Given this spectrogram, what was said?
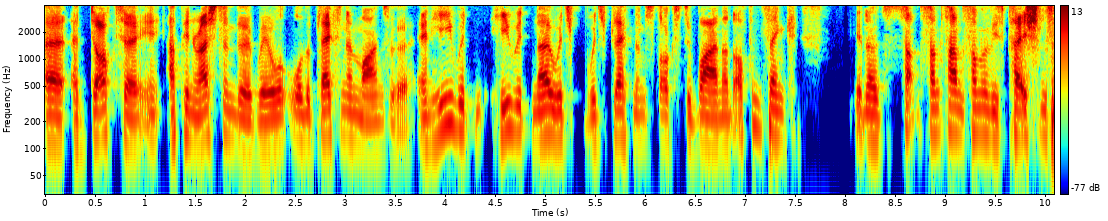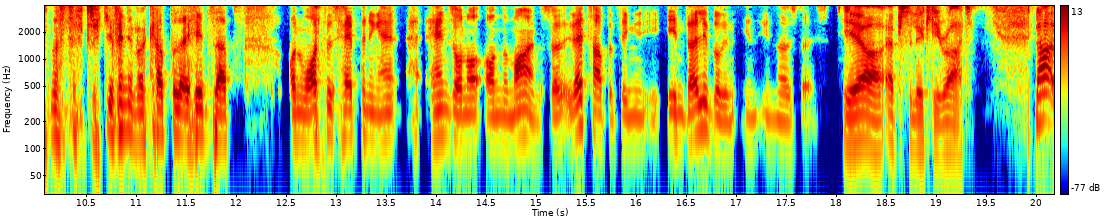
a, a doctor in, up in Rustenburg where all, all, the platinum mines were, and he would he would know which which platinum stocks to buy. And I'd often think, you know, some, sometimes some of his patients must have given him a couple of heads ups on what was happening hands on on the mine. So that type of thing invaluable in, in, in those days. Yeah, absolutely right. Now,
